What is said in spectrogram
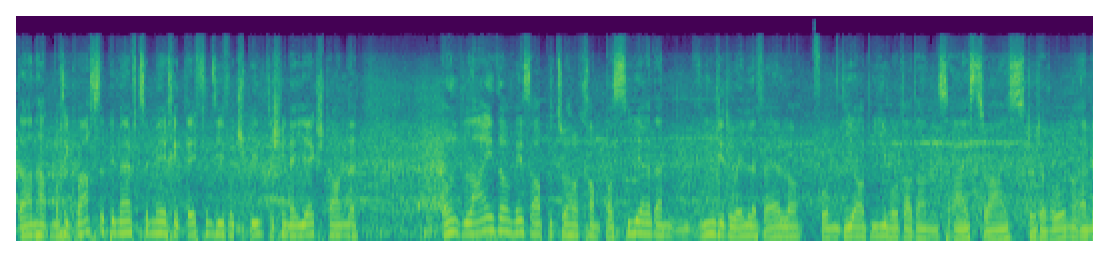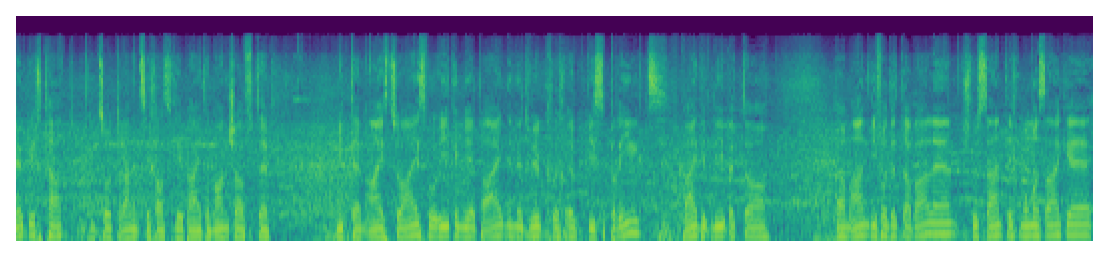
Dann hat man ein gewechselt beim FC Mir, ein defensiver gespielt, ist hinten eingestanden. Und leider, wie es ab und zu halt kann passieren, dann individuelle Fehler vom Diaby, wo da dann das 1 zu 1 durch den Roner ermöglicht hat. Und so trennen sich also die beiden Mannschaften mit dem 1 zu 1, wo irgendwie beide nicht wirklich etwas bringt. Beide bleiben da am Ende von der Tabelle. Schlussendlich muss man sagen,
